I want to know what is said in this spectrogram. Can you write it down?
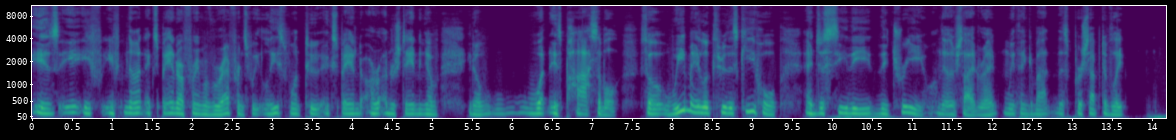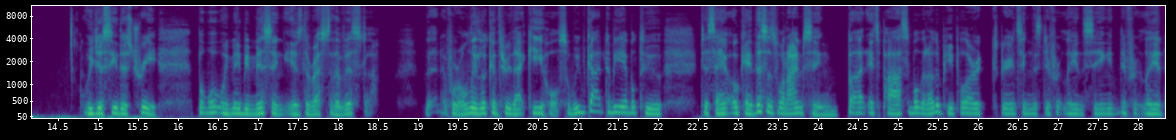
is, if if not expand our frame of reference, we at least want to expand our understanding of, you know, what is possible. So we may look through this keyhole and just see the the tree on the other side, right? When we think about this perceptively, we just see this tree, but what we may be missing is the rest of the vista if we're only looking through that keyhole. So we've got to be able to, to say, okay, this is what I'm seeing, but it's possible that other people are experiencing this differently and seeing it differently. And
